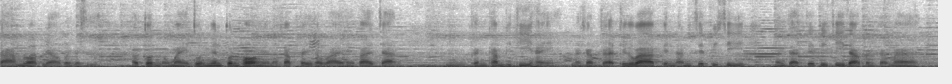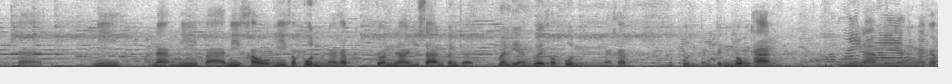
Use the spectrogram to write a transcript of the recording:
3รอบแล้วเพิ่นก็สิเอาต้นดอกไม้ต้นเงินต้นทองเนี่ยนะครับ ไปถวายให้พระอาจารย์เพิ่นทำพิธีให้นะครับก็ถือว่าเป็นอันเสร็จพิธีหลังจากเสร็จพิธีแล้วเพิ่นก็มาอ่ามีน้ำมีปลา มีเขาวมีข้าวปุ้นนะครับจนอย่างอีสานเพิ่นจะมาเลี้ยงด้วยข้าวปุ้นนะครับ ข้าวปุ้นมันเป็นโรงท่าน มีน้ำมียังนะครับ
